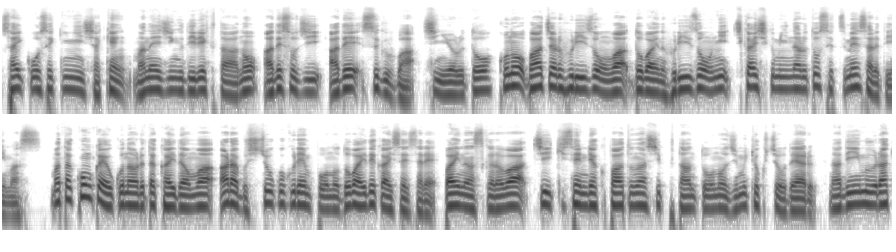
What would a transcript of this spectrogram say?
最高責任者兼マネージングディレクターのアデソジ・アデスグバ氏によると、このバーチャルフリーゾーンはドバイのフリーゾーンに近い仕組みになると説明されています。また今回行われた会談はアラブ首長国連邦のドバイで開催され、バイナンスからは地域戦略パートナーシップ担当の事務局長であるナディーム・ラッ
